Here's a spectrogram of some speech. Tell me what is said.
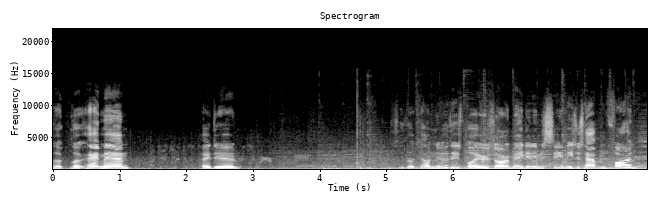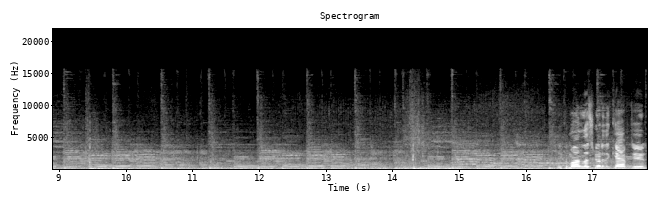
Look, look, hey man. Hey dude. See, look how new these players are, man. He didn't even see me, he's just having fun. Come on, let's go to the cap, dude.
